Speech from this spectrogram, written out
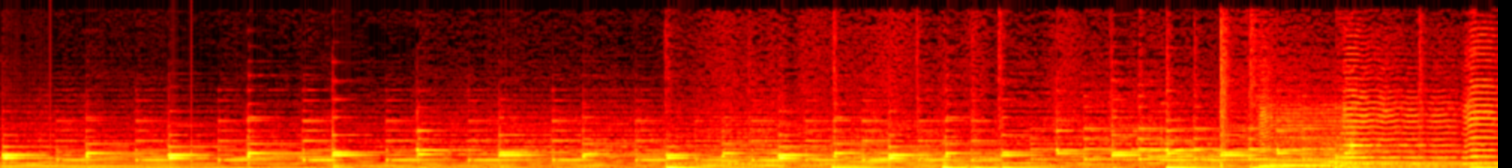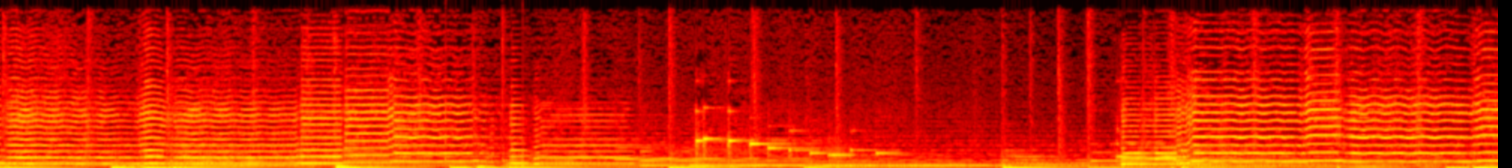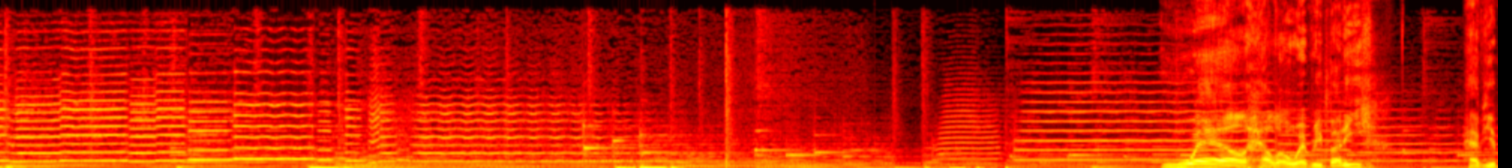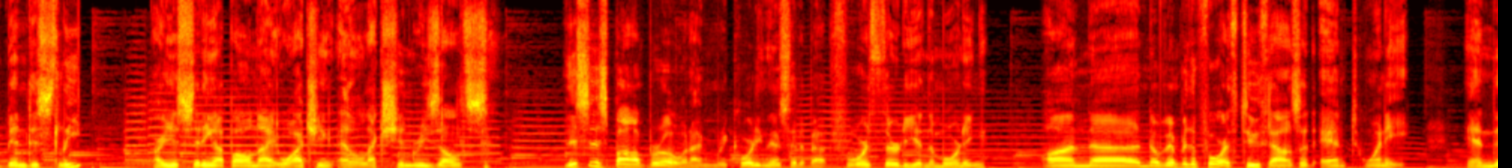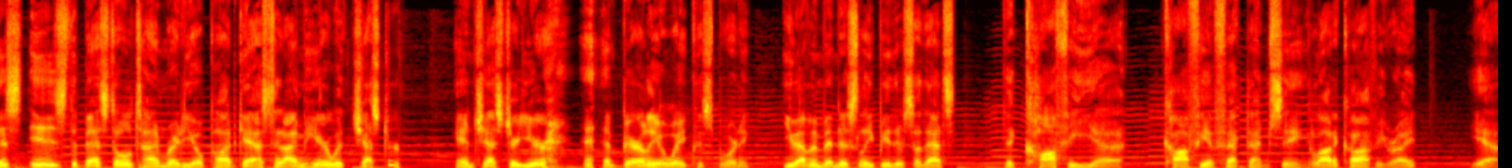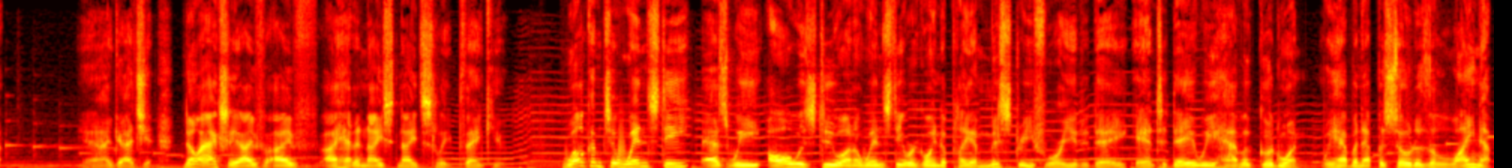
Well, everybody. Have you been to sleep? Are you sitting up all night watching election results? This is Bob Bro, and I'm recording this at about 4:30 in the morning on uh, November the 4th, 2020. And this is the best old time radio podcast, and I'm here with Chester. And Chester, you're barely awake this morning. You haven't been to sleep either, so that's the coffee. Uh, coffee effect I'm seeing. A lot of coffee, right? Yeah. Yeah, I got you. No, actually, I've I've I had a nice night's sleep. Thank you. Welcome to Wednesday. As we always do on a Wednesday, we're going to play a mystery for you today, and today we have a good one. We have an episode of The Lineup,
